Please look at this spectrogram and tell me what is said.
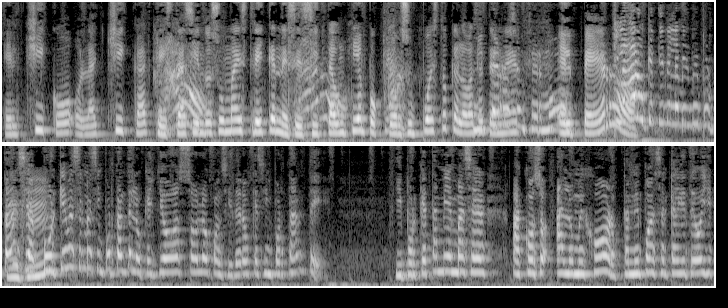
el chico o la chica que está haciendo su maestría y que necesita un tiempo. Por supuesto que lo vas a tener. se enfermó. El perro. Claro que tiene la misma importancia. ¿Por qué va a ser más importante lo que yo solo considero que es importante? ¿Y por qué también va a ser acoso? A lo mejor también puede ser que alguien te oye,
